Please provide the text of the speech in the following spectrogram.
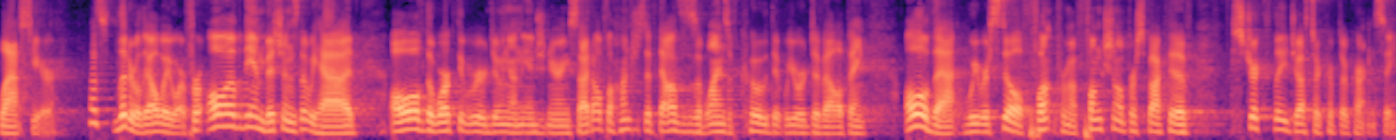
last year. That's literally all we were. For all of the ambitions that we had, all of the work that we were doing on the engineering side, all of the hundreds of thousands of lines of code that we were developing, all of that, we were still, from a functional perspective, strictly just a cryptocurrency.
